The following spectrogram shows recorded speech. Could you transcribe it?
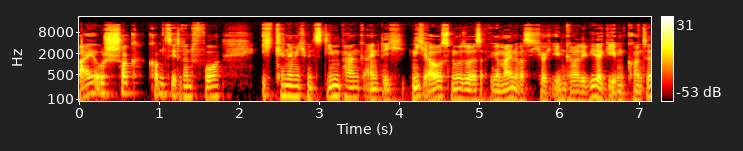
Bioshock kommt sie drin vor. Ich kenne mich mit Steampunk eigentlich nicht aus, nur so das Allgemeine, was ich euch eben gerade wiedergeben konnte.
